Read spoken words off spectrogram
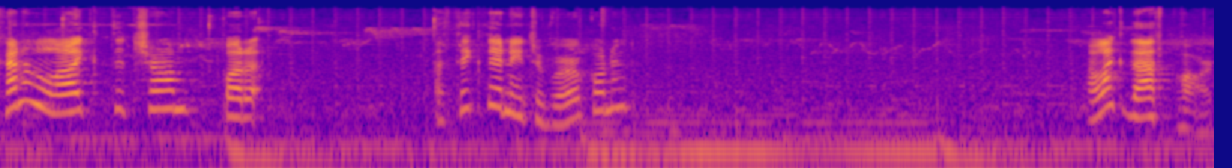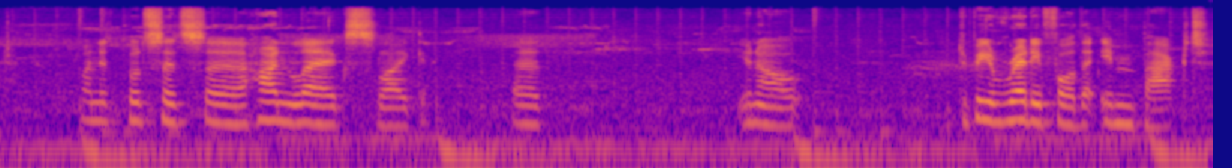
Kinda like the jump, but I think they need to work on it. I like that part. When it puts its uh, hind legs, like, uh, you know, to be ready for the impact.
